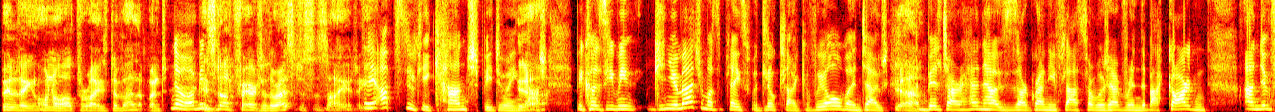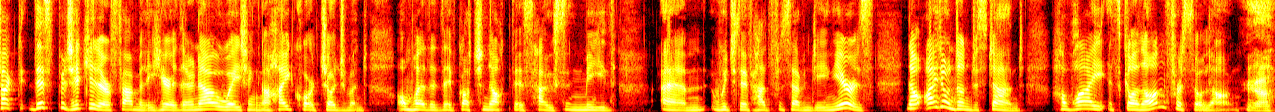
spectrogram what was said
building unauthorized development. No, I mean it's not fair to the rest of society. They absolutely can't be doing yeah. that because you mean can you imagine what the place would look like if we all went out yeah. and built our hen houses, our granny flats, or whatever in the back garden? And in fact, this particular family here, they're now awaiting a high court judgment on whether they've got to knock this house in Meath um, which they've had for 17 years. Now, I don't understand how why it's gone on for so long. Yeah.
